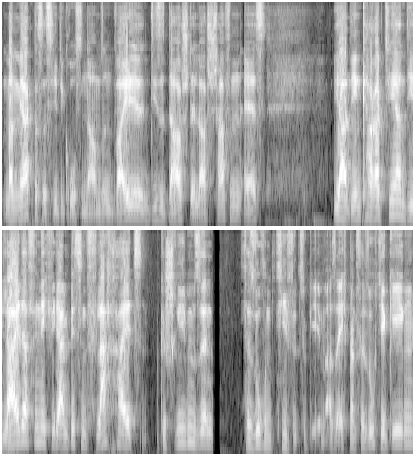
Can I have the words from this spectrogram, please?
man merkt, dass es hier die großen Namen sind, weil diese Darsteller schaffen es, ja, den Charakteren, die leider, finde ich, wieder ein bisschen Flachheit geschrieben sind, versuchen Tiefe zu geben. Also echt, man versucht hier gegen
